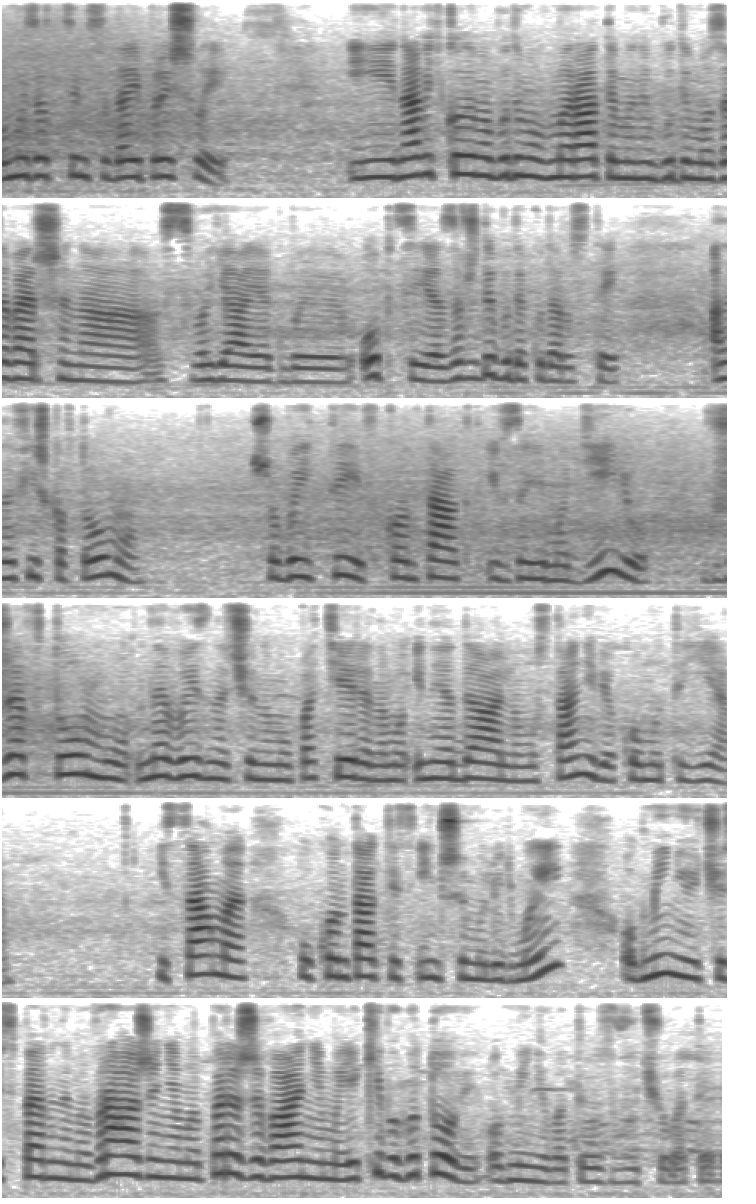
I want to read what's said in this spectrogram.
бо ми за цим сюди і прийшли. І навіть коли ми будемо вмирати, ми не будемо завершена своя якби, опція, завжди буде куди рости. Але фішка в тому, щоб йти в контакт і взаємодію вже в тому невизначеному, потеряному і неідеальному стані, в якому ти є. І саме у контакті з іншими людьми, обмінюючись певними враженнями, переживаннями, які ви готові обмінювати, озвучувати,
